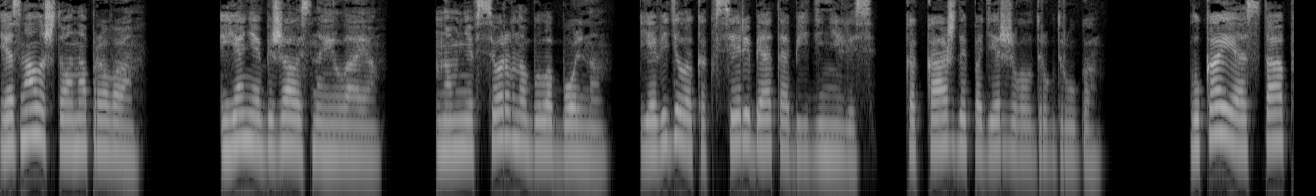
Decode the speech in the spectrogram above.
Я знала, что она права, и я не обижалась на Илая. Но мне все равно было больно. Я видела, как все ребята объединились, как каждый поддерживал друг друга. Лука и Остап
